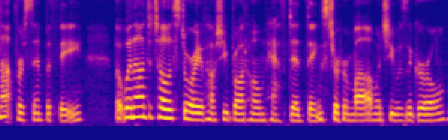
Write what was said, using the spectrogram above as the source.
not for sympathy, but went on to tell the story of how she brought home half dead things to her mom when she was a girl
